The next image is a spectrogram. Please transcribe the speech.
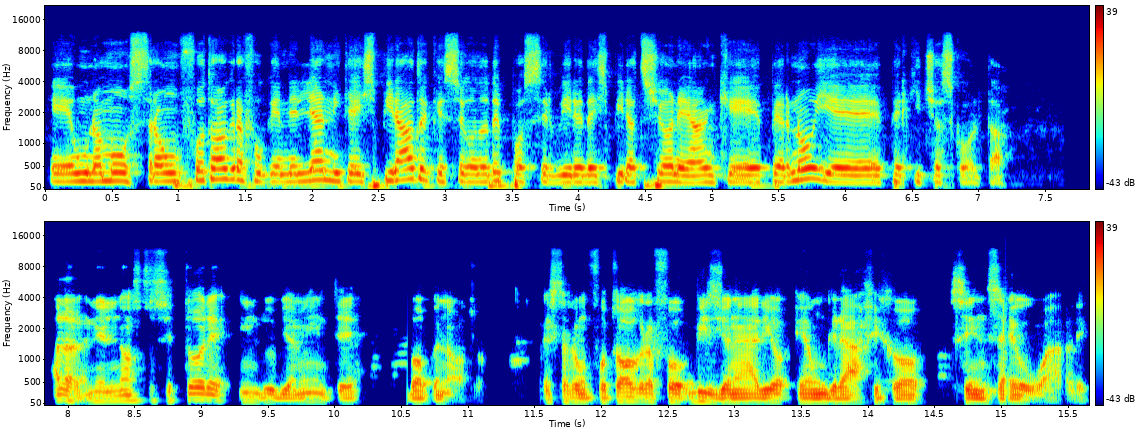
eh, una mostra, un fotografo che negli anni ti ha ispirato e che secondo te può servire da ispirazione anche per noi e per chi chi ci ascolta? Allora, nel nostro settore indubbiamente Bob Noto. È stato un fotografo visionario e un grafico senza uguali.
